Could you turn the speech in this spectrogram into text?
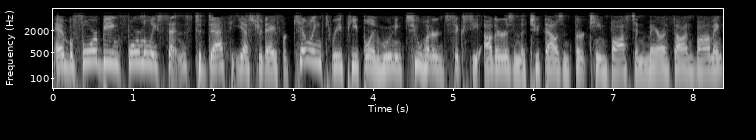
And before being formally sentenced to death yesterday for killing three people and wounding 260 others in the 2013 Boston Marathon bombing,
